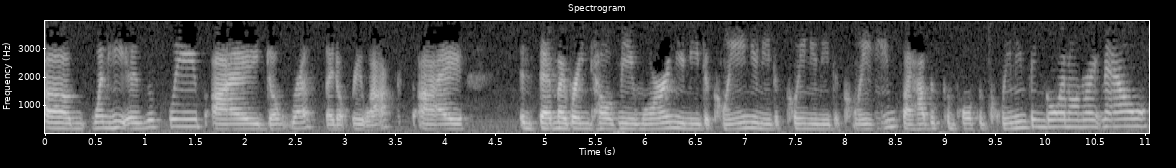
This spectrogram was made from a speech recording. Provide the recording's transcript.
Um, when he is asleep, I don't rest, I don't relax. I instead, my brain tells me, Lauren, you need to clean, you need to clean, you need to clean. So I have this compulsive cleaning thing going on right now.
